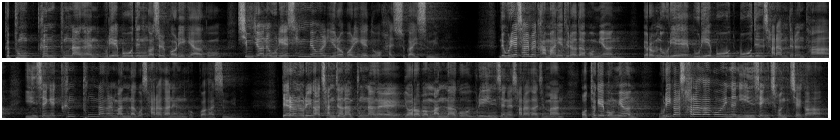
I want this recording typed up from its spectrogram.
그 큰 풍랑은 우리의 모든 것을 버리게 하고 심지어는 우리의 생명을 잃어버리게도 할 수가 있습니다. 근데 우리의 삶을 가만히 들여다보면 여러분 우리의 우리의 모든 사람들은 다 인생의 큰 풍랑을 만나고 살아가는 것과 같습니다. 때론 우리가 잔잔한 풍랑을 여러 번 만나고 우리의 인생을 살아가지만 어떻게 보면 우리가 살아가고 있는 인생 전체가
